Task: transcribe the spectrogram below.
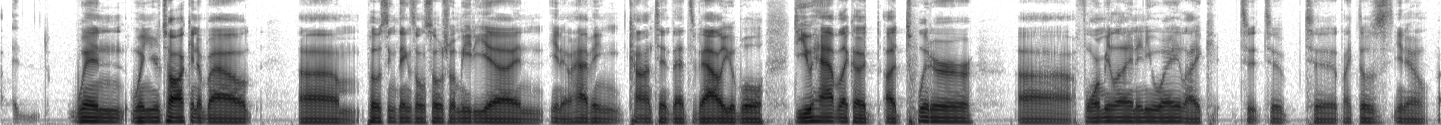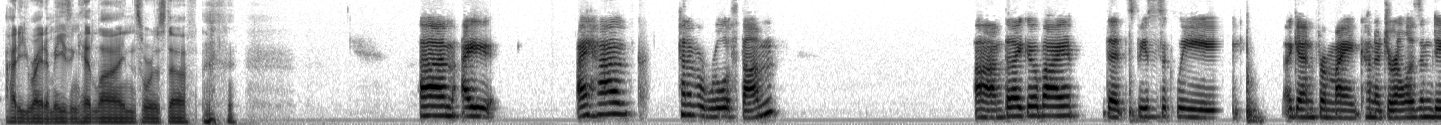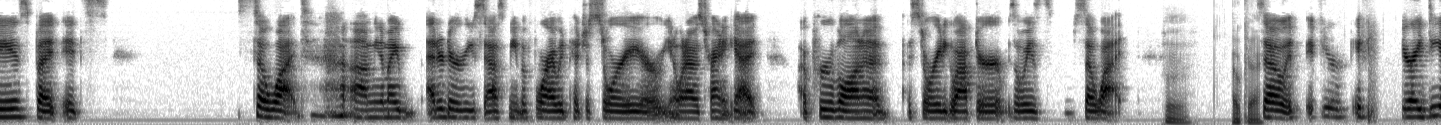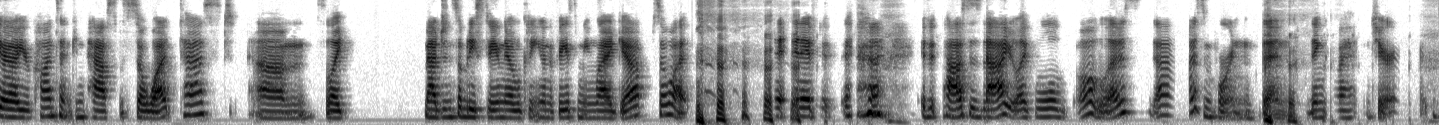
when when you're talking about um, posting things on social media and you know having content that's valuable, do you have like a a Twitter uh, formula in any way, like to to to like those you know how do you write amazing headlines sort of stuff? um, I I have kind of a rule of thumb um, that I go by. That's basically, again, from my kind of journalism days, but it's so what? Um, you know, my editor used to ask me before I would pitch a story, or you know, when I was trying to get approval on a, a story to go after, it was always so what. Hmm. Okay. So if, if your if your idea, your content can pass the so what test, um, so like imagine somebody standing there looking at you in the face and being like, "Yeah, so what?" and if it, if it passes that, you're like, "Well, oh, that is that is important." Then then go ahead and share it.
